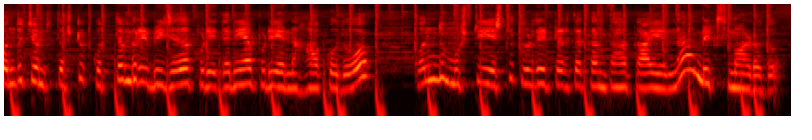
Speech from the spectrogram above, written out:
ಒಂದು ಚಮಚದಷ್ಟು ಕೊತ್ತಂಬರಿ ಬೀಜದ ಪುಡಿ, ಧನಿಯಾ ಪುಡಿಯನ್ನು ಹಾಕೋದು. ಒಂದು ಮುಷ್ಟಿಯಷ್ಟು ತುಳಿದಿಟ್ಟಿರ್ತಕ್ಕಂತಹ ಕಾಯನ್ನು ಮಿಕ್ಸ್ ಮಾಡೋದು.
